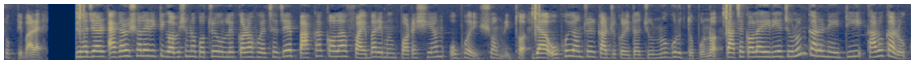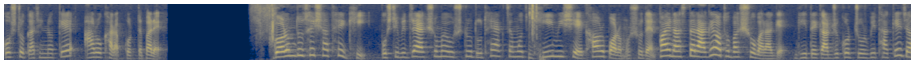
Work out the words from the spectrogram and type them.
শক্তি বাড়ায়। দুই হাজার এগারো সালের একটি গবেষণাপত্রে উল্লেখ করা হয়েছে যে পাকা কলা, ফাইবার এবং পটাশিয়াম উভয় সমৃদ্ধ, যা উভয় অন্ত্রের কার্যকারিতার জন্য গুরুত্বপূর্ণ। কাঁচা কলা এড়িয়ে চলুন, কারণ এটি কারও কারও কোষ্ঠকাঠিন্যকে আরও খারাপ করতে পারে। গরম দুধের সাথে ঘি। পুষ্টিবিদরা একসময় উষ্ণ দুধে এক চামচ ঘি মিশিয়ে খাওয়ার পরামর্শ দেন। হয় নাস্তার আগে অথবা শোবার আগে। ঘিতে কার্যকর চর্বি থাকে যা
